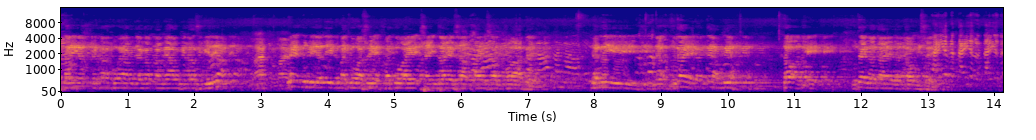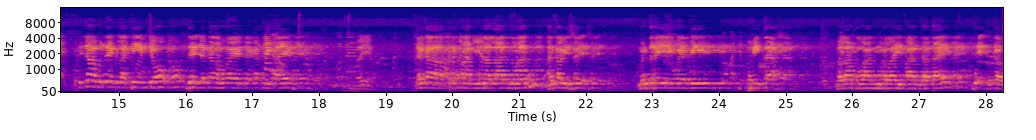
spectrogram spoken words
banyak jaga goyang jaga panggang kita segilir. Nek kudu jadi ke batu ase batu ae sainai sampai satu ade. Jadi nak budai kita ambil tahu ade. Budai nak ada tahu bisa. Kita budai lagi cok dia jaga huai jaga tiga ae. Jaga perkara ilalan nuan angka bisa Menteri WP perintah Balatuan Malaiban datai dek juga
